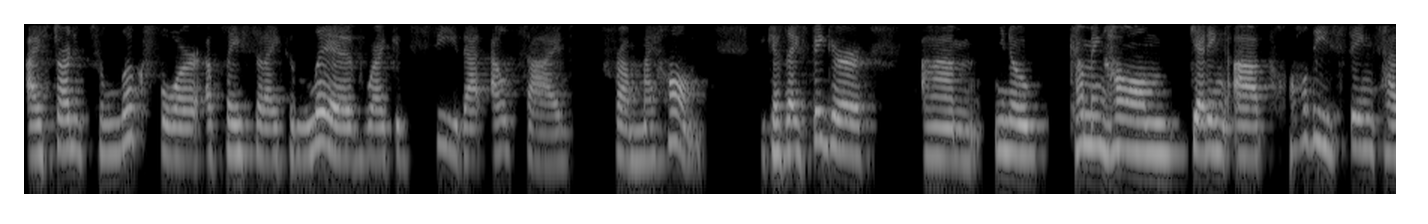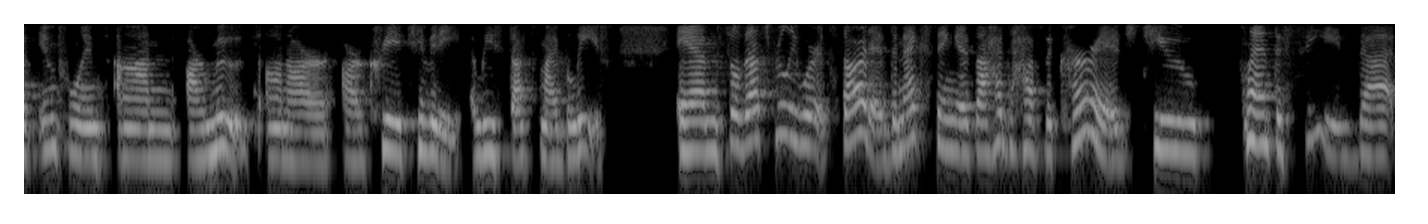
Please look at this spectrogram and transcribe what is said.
I started to look for a place that I could live where I could see that outside from my home. Because I figure um, you know, coming home, getting up, all these things have influence on our moods, on our our creativity. At least that's my belief. And so that's really where it started. The next thing is I had to have the courage to plant the seed that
